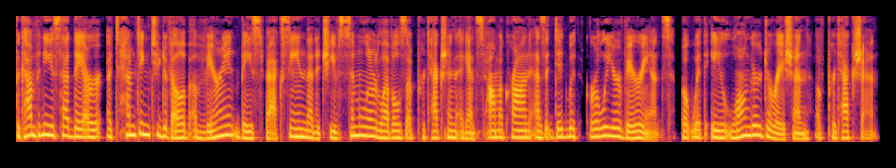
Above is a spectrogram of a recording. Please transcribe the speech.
The company said they are attempting to develop a variant based vaccine that achieves similar levels of protection against Omicron as it did with earlier variants, but with a longer duration of protection.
